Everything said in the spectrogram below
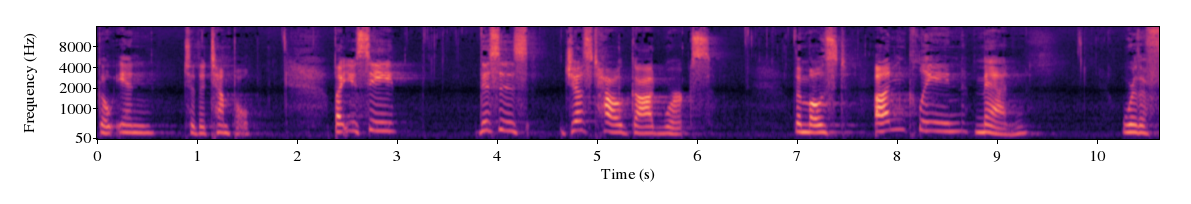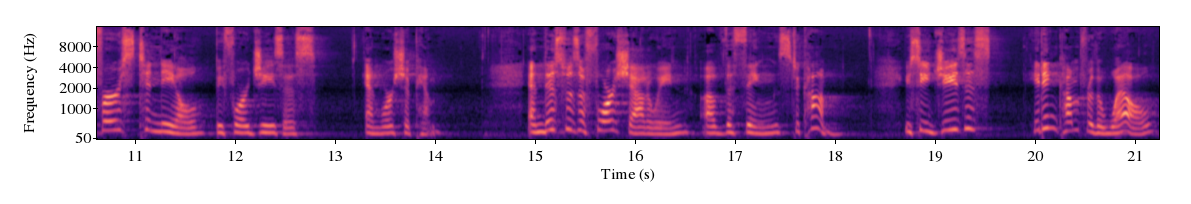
go into the temple. But you see, this is just how God works. The most unclean men were the first to kneel before Jesus and worship him. And this was a foreshadowing of the things to come. You see, Jesus, he didn't come for the well,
